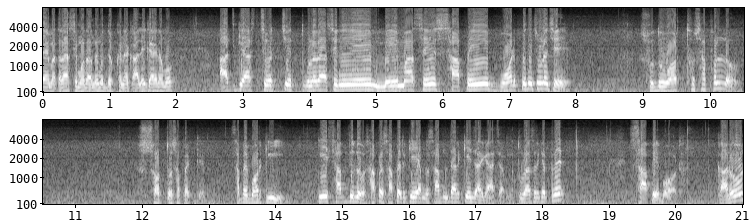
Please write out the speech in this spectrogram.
জয় মাতা রাশি মদানের মধ্যখানে কালিকায় নম। আজকে আসছে হচ্ছে তুলা রাশি নিয়ে মে মাসে সাপে বর পেতে চলেছে। শুধু অর্থ সাফল্য? সত্য সাপেক্ষে। সাপের বর কি? কে সাপ দিল? সাপের সাপের কে? আপনার সাপ দেওয়ার কে জায়গা আছে আপনার? তুলা রাশির ক্ষেত্রে সাপে বর। কারণ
